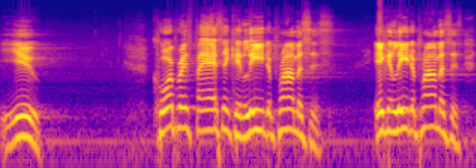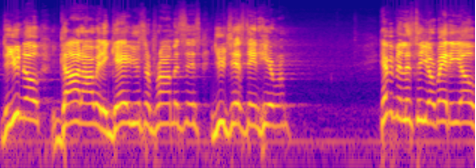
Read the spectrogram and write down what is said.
you. Corporate fasting can lead to promises. It can lead to promises. Do you know God already gave you some promises? You just didn't hear them. Have you been listening to your radio,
